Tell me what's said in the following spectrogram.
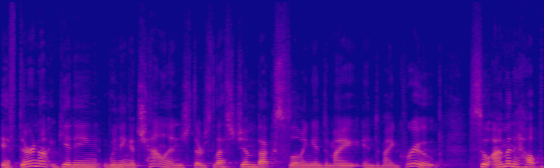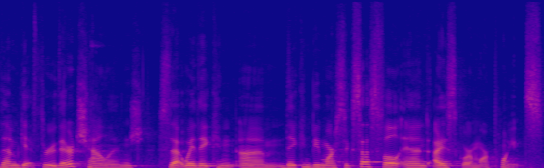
if they're not getting winning a challenge, there's less Jim bucks flowing into my into my group. So I'm going to help them get through their challenge, so that way they can um, they can be more successful and I score more points.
